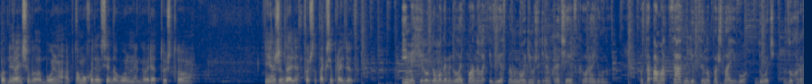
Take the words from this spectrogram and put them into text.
вот мне раньше было больно, а потом уходят все довольные, говорят то, что не ожидали, то, что так все пройдет. Имя хирурга Магомеда Лайпанова известно многим жителям Карачаевского района. По стопам отца в медицину пошла его дочь Зухра.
